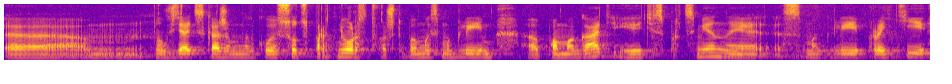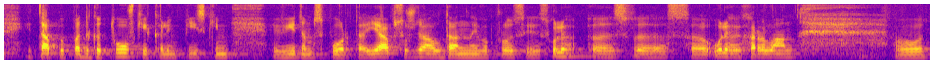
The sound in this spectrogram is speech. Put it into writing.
ну, взять, скажем, на такое соцпартнерство, чтобы мы смогли им э, помогать, и эти спортсмены смогли пройти этапы подготовки к олимпийским видам спорта. Я обсуждал данные вопросы с, Ольгой, э, с, с Ольгой Харлан, вот,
